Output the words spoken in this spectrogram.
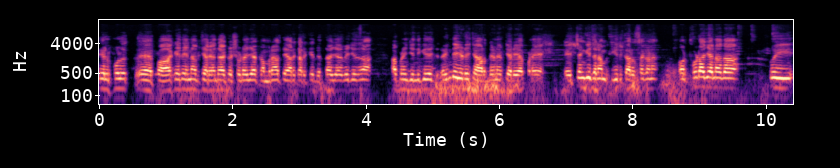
ਤਿਲ ਫੁਲ ਅਹ, ਪਾ ਕੇ ਤੇ ਇਹਨਾਂ ਵਿਚਾਰਿਆਂ ਦਾ ਇੱਕ ਛੋਟਾ ਜਿਹਾ ਕਮਰਾ ਤਿਆਰ ਕਰਕੇ ਦਿੱਤਾ ਜਾਵੇ ਜਿਹਦੇ ਨਾਲ ਆਪਣੀ ਜ਼ਿੰਦਗੀ ਦੇ ਰਹਿੰਦੇ ਜਿਹੜੇ ਚਾਰ ਦਿਨ ਵਿਚਾਰੇ ਆਪਣੇ ਚੰਗੀ ਤਰ੍ਹਾਂ ਬਤੀਤ ਕਰ ਸਕਣ ਔਰ ਥੋੜਾ ਜਿਹਾ ਇਹਨਾਂ ਦਾ ਕੋਈ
